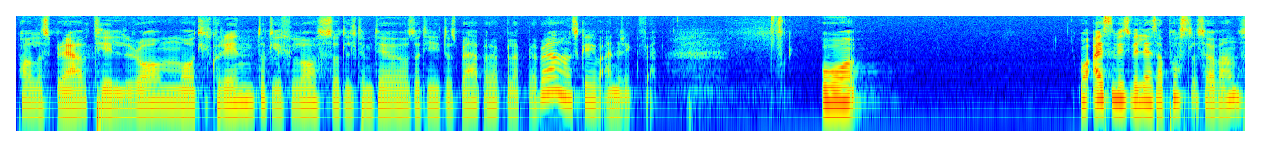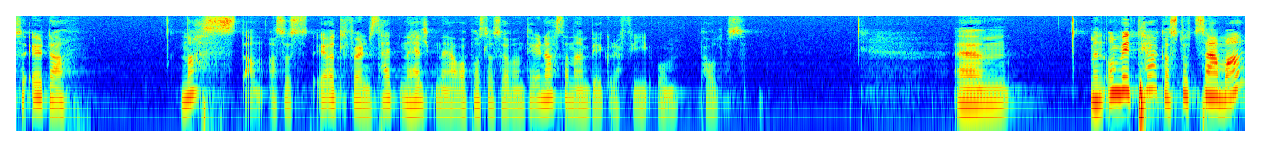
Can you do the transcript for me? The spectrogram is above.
Paulus brev til Rom og til Korint og til Kloss og til Timoteus og Titus brev. Bla, bla, bla, bla. Han skriver en rikve. Og, og eisen hvis vi leser apostelsøvann, så er det nesten, alltså i ødelføren tätten heltene av apostlasövan till nästan en biografi om Paulus. Um, men om vi tar stort sammen,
